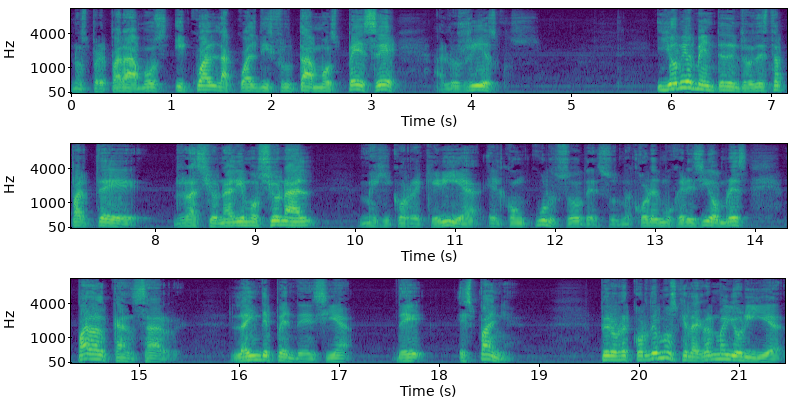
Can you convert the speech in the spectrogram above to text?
nos preparamos y cual la cual disfrutamos pese a los riesgos. Y obviamente dentro de esta parte racional y emocional, México requería el concurso de sus mejores mujeres y hombres para alcanzar la independencia de España. Pero recordemos que la gran mayoría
